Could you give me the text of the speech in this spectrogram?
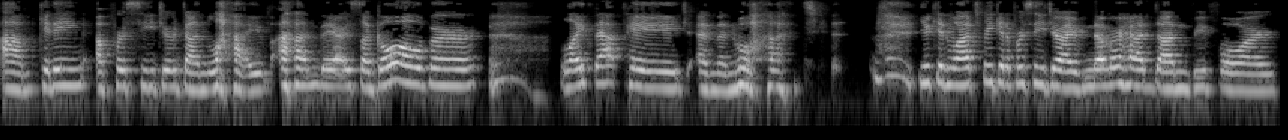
um, getting a procedure done live on there. So go over, like that page, and then watch you can watch me get a procedure I've never had done before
